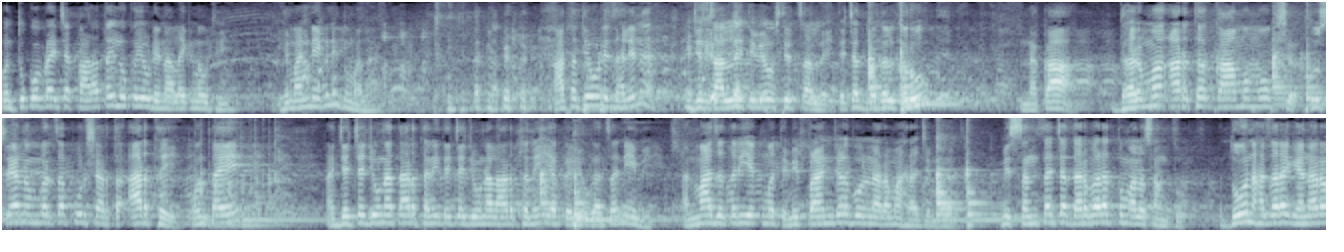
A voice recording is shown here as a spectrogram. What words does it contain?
पण तुकोबरायच्या काळातही लोक एवढे नालायक नव्हते. हे मान्य आहे का नाही तुम्हाला? आता तेवढे झाले ना. जे चाललंय ते व्यवस्थित चाललंय. त्याच्यात बदल करू नका. धर्म अर्थ काम मोक्ष. दुसऱ्या नंबरचा पुरुषार्थ अर्थ आहे. कोणता आहे? आणि ज्याच्या जीवनात अर्थ नाही त्याच्या जीवनाला अर्थ नाही या कलियुगाचा नेहमी. आहे आणि माझं तरी एक मत आहे मी प्रांजळ बोलणारा महाराज महाराज. मी संताच्या दरबारात तुम्हाला सांगतो दोन हजार घेणारा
